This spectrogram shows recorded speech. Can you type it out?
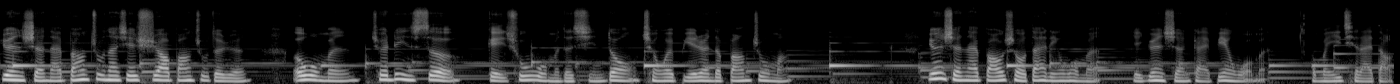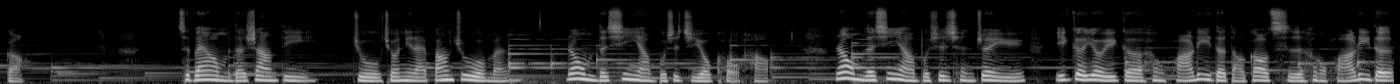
愿神来帮助那些需要帮助的人，而我们却吝啬给出我们的行动，成为别人的帮助吗？愿神来保守带领我们，也愿神改变我们。我们一起来祷告，慈悲我们的上帝，主，求你来帮助我们，让我们的信仰不是只有口号，让我们的信仰不是沉醉于一个又一个很华丽的祷告词、很华丽的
